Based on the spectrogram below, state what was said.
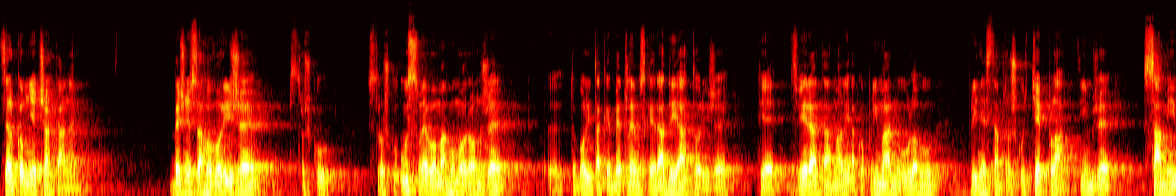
celkom nečakané. Bežne sa hovorí, že s trošku, s trošku úsmevom a humorom, že e, to boli také betlémske radiátory, že tie zvieratá mali ako primárnu úlohu priniesť tam trošku tepla tým, že sami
